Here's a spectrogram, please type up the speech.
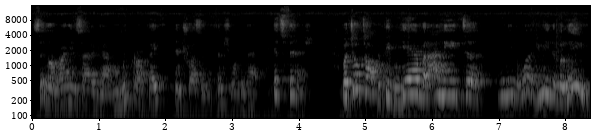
Sitting on the right hand side of God. When we put our faith and trust in the finished work of that, it's finished. But you'll talk to people, yeah, but I need to, you need to what? You need to believe.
